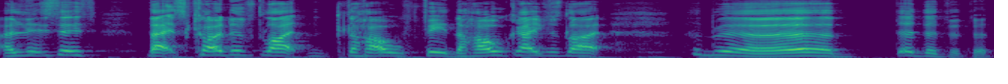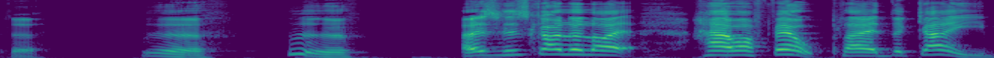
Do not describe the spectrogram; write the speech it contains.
and it's, it's that's kind of like the whole thing. The whole game is like "Uh, da, da, da, da, da, uh, uh." And it's, it's kind of like how I felt playing the game.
